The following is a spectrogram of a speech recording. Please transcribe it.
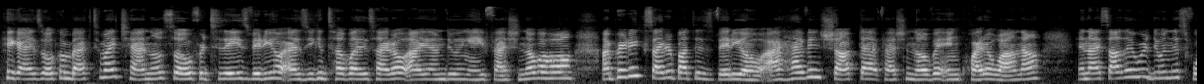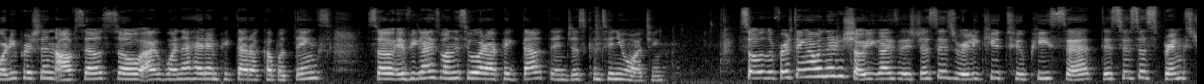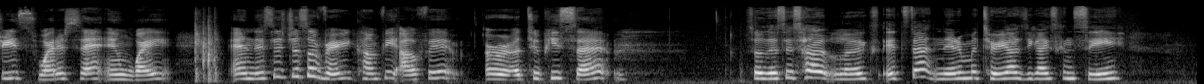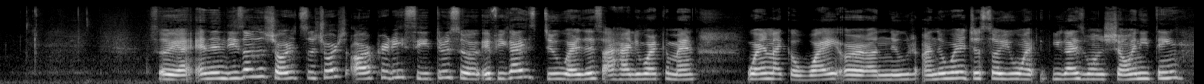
Hey guys, welcome back to my channel. So for today's video, as you can tell by the title, I am doing a Fashion Nova haul. I'm pretty excited about this video. I haven't shopped at Fashion Nova in quite a while now. And I saw they were doing this 40% off sale, so I went ahead and picked out a couple things. So if you guys want to see what I picked out, then just continue watching. So the first thing I wanted to show you guys is just this really cute two-piece set. This is a Spring Street sweater set in white. And this is just a very comfy outfit or a two-piece set. So this is how it looks. It's that knitted material as you guys can see. So yeah, and then these are the shorts. The shorts are pretty see-through, so if you guys do wear this, I highly recommend wearing like a white or a nude underwear just so you want you guys won't show anything.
